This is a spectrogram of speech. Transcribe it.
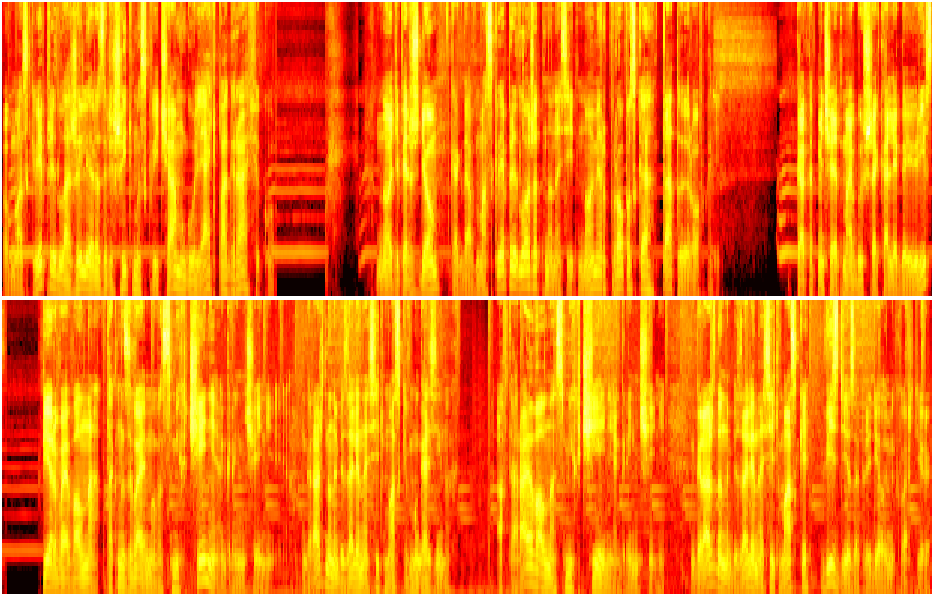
В Москве предложили разрешить москвичам гулять по графику. Ну а теперь ждем, когда в Москве предложат наносить номер пропуска татуировкой. Как отмечает моя бывшая коллега-юрист, первая волна так называемого смягчения ограничений граждан обязали носить маски в магазинах. А вторая волна смягчения ограничений граждан обязали носить маски везде за пределами квартиры.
